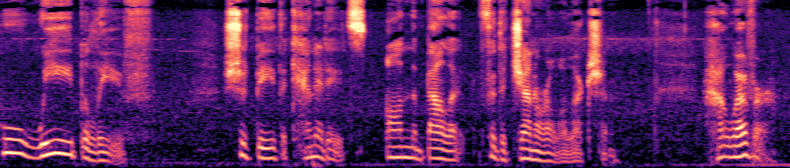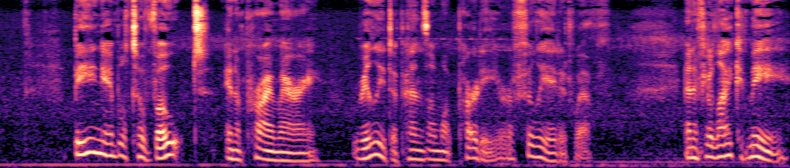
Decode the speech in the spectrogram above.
who we believe should be the candidates on the ballot for the general election. However, being able to vote in a primary really depends on what party you're affiliated with. And if you're like me,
